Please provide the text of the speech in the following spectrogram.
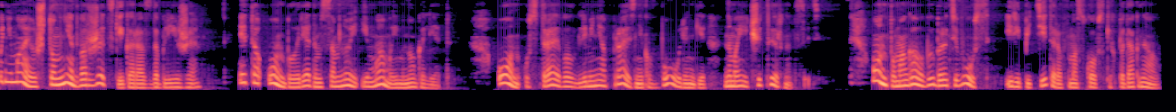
Понимаю, что мне Дворжецкий гораздо ближе. Это он был рядом со мной и мамой много лет. Он устраивал для меня праздник в боулинге на мои четырнадцать. Он помогал выбрать вуз и репетиторов московских подогнал,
